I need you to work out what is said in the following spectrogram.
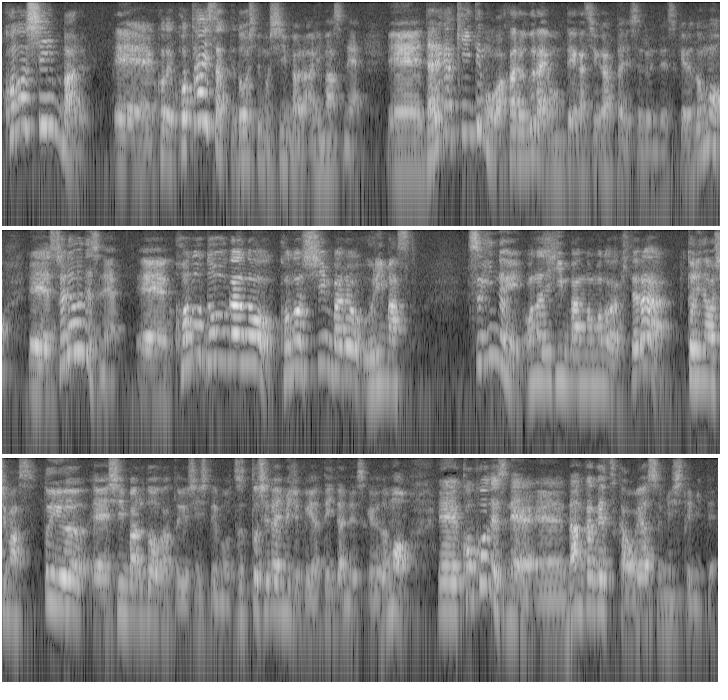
このシンバルえーこれ個体差ってどうしてもシンバルありますね、えー誰が聞いても分かるぐらい音程が違ったりするんですけれども、えーそれをですね、えこの動画のこのシンバルを売ります次の同じ品番のものが来たら取り直しますという、えーシンバル動画というシステムをずっと白井ミュージックやっていたんですけれども、えーここですね、えー何ヶ月かお休みしてみて。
